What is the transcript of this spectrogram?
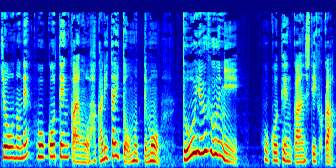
上のね、方向転換を図りたいと思っても、どういうふうに方向転換していくか、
